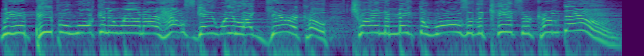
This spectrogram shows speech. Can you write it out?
We had people walking around our house gateway like Jericho, trying to make the walls of the cancer come down.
